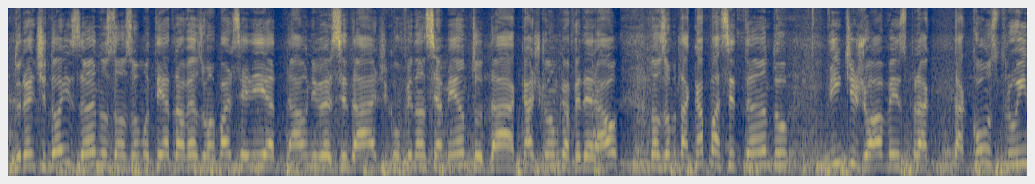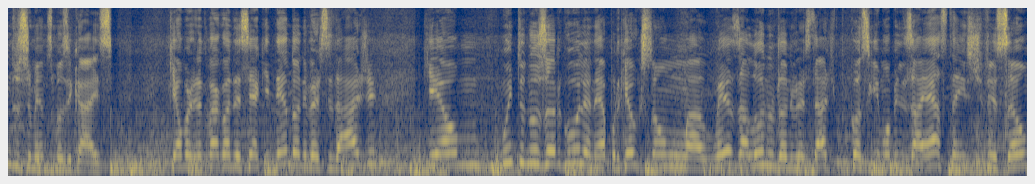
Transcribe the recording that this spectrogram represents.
Durante dois anos nós vamos ter, através de uma parceria da universidade com financiamento da Caixa Econômica Federal, nós vamos estar capacitando 20 jovens para estar construindo instrumentos musicais que é um projeto que vai acontecer aqui dentro da universidade, que é um, muito nos orgulha, né? Porque eu que sou um, um ex-aluno da universidade, consegui mobilizar esta instituição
